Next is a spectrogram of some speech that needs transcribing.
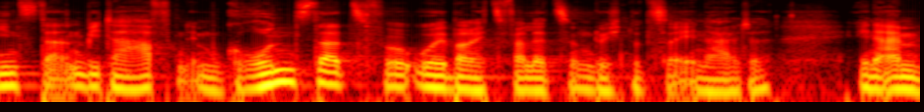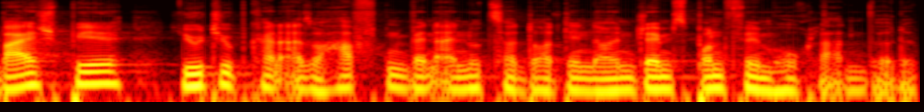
Diensteanbieter haften im Grundsatz für Urheberrechtsverletzungen durch Nutzerinhalte. In einem Beispiel, YouTube kann also haften, wenn ein Nutzer dort den neuen James Bond-Film hochladen würde.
